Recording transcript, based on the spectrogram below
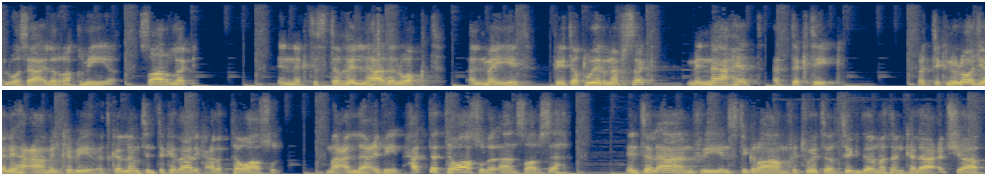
الوسائل الرقمية صار لك إنك تستغل هذا الوقت الميت في تطوير نفسك من ناحية التكتيك. فالتكنولوجيا لها عامل كبير. تكلمت انت كذلك على التواصل مع اللاعبين. حتى التواصل الآن صار سهل. انت الآن في انستغرام في تويتر تقدر مثلا كلاعب شاب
